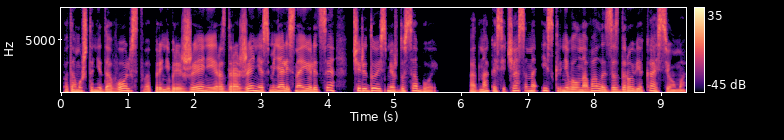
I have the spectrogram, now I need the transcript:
потому что недовольство, пренебрежение и раздражение сменялись на ее лице, чередуясь между собой. Однако сейчас она искренне волновалась за здоровье Кассиума.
